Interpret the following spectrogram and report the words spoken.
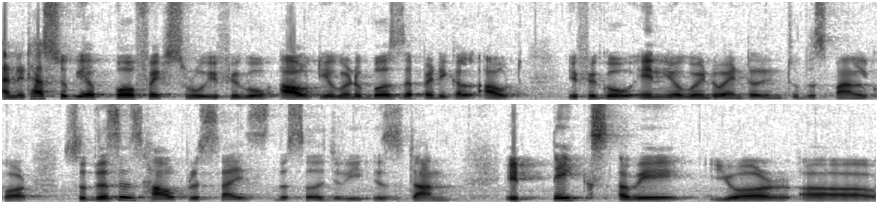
and it has to be a perfect screw. If you go out, you're going to burst the pedicle out. If you go in, you're going to enter into the spinal cord. So this is how precise the surgery is done. It takes away your uh,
